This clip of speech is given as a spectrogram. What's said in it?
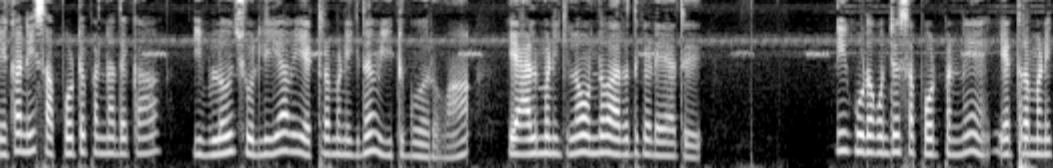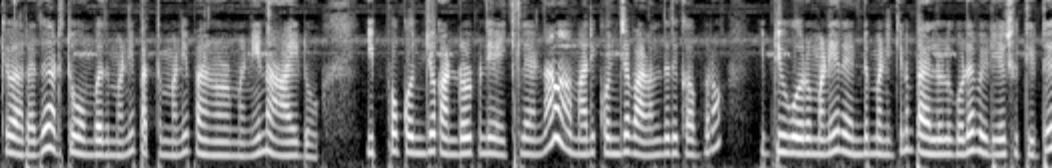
ஏக்கா நீ சப்போர்ட் பண்ணாதக்கா. இவ்வளோ சொல்லி அவன் எட்டரை மணிக்கு தான் வீட்டுக்கு வருவான். ஏழு மணிக்கெல்லாம் ஒன்றும் வரது கிடையாது. நீ கூட கொஞ்சம் சப்போர்ட் பண்ணு. எட்டரை மணிக்கு வரது அடுத்து ஒன்பது மணி பத்து மணி பதினொரு மணின்னு ஆகிடும் இப்போ கொஞ்சம் கண்ட்ரோல் பண்ணி வைக்கலன்னா அது மாதிரி கொஞ்சம் வளர்ந்ததுக்கப்புறம் இப்படி ஒரு மணி ரெண்டு மணிக்கு பயலுக்கு கூட வெளியே சுற்றிட்டு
